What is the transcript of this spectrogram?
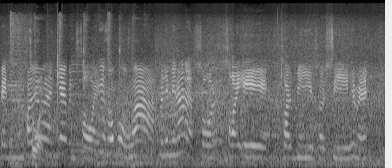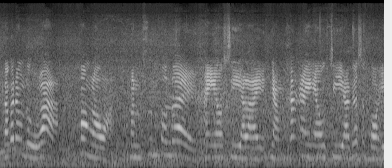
เป็นเขาส่เรียวนกว่าแยกเป็นซอย ที่เขาบอกว่ามันจะมีนั่นแหละโซนซอย A ซอย B ซอย C ใช่ไหม แล้วก็ต้องดูว่าห้องเราอะ มันขึ้นต้นด้วย ILC อะไร อย่างถ้า ILC underscore A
